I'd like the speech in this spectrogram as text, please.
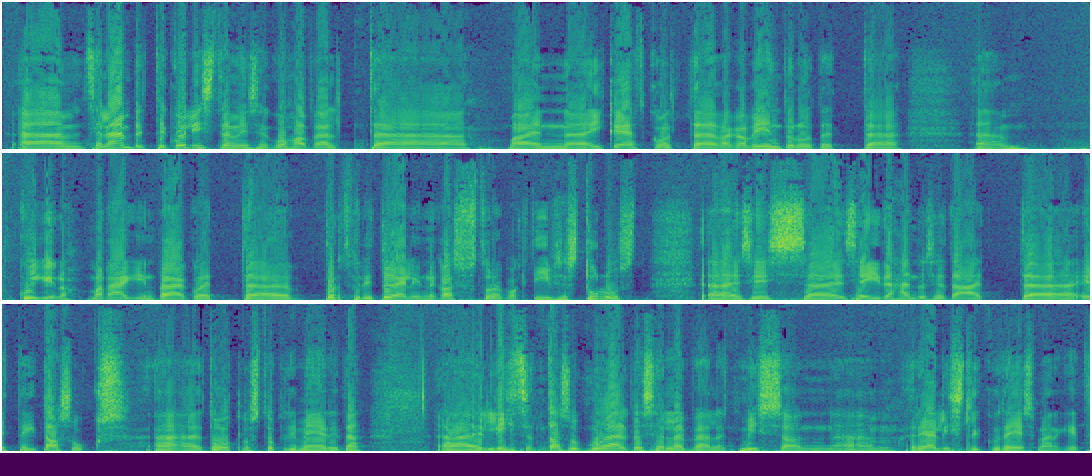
selle ämbrite kolistamise koha pealt äh, ma olen ikka jätkuvalt äh, väga veendunud, et äh, ähm, kuigi noh, ma räägin praegu, et äh, portfelli tõeline kasv tuleb aktiivsest tulust, äh, siis äh, see ei tähenda seda, et, et ei tasuks tootlust optimeerida. lihtsalt tasub mõelda selle peale, et mis on ähm, realistlikud eesmärgid.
